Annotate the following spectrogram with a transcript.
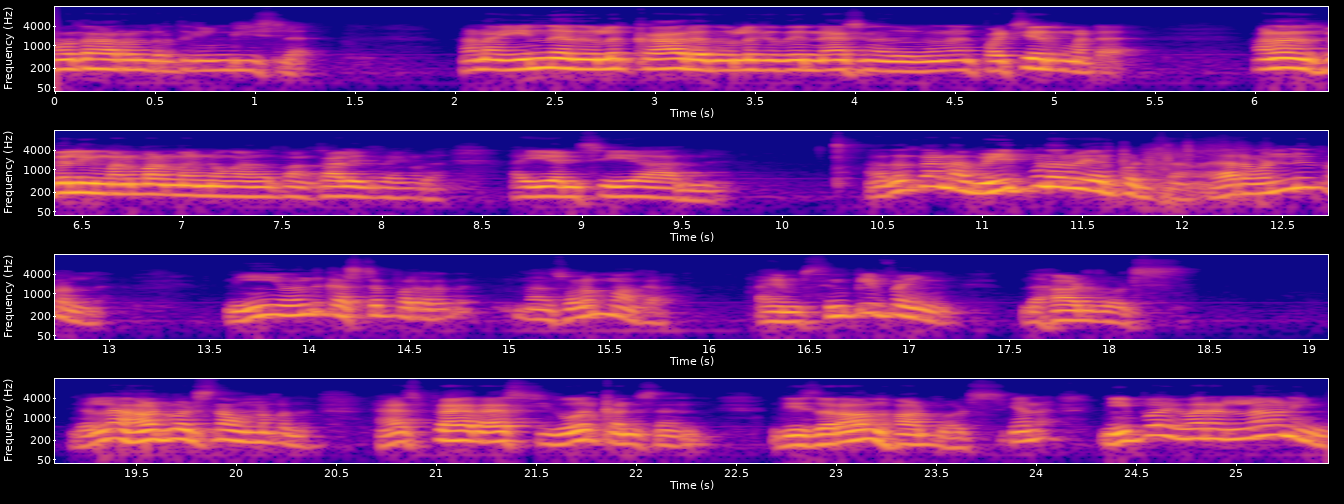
அவதாரன்றதுக்கு இங்கிலீஷில். ஆனால் இன்னும் அது உள்ள கார் அது உள்ளுக்குது நேஷன் அது உள்ளுக்குதுன்னா படிச்சே இருக்க மாட்டேன். ஆனால் அந்த ஸ்பெல்லிங் மனப்பாடம் பண்ணி இருப்பான் காலேஜ் பையன் கூட ஐஎன்சிஆர்னு அதை தான் நான் விழிப்புணர்வு ஏற்படுத்தினேன். வேறு ஒன்றும் சொல்லல. நீ வந்து கஷ்டப்படுறத நான் சொல்ல I am simplifying the hard words இதெல்லாம் ஹார்ட் வேர்ட்ஸ் தான் ஒன்றும் பண்ண as per as your concern these are all hard words ஏன்னா நீ இப்போ your learning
